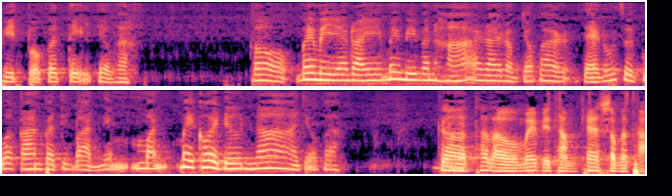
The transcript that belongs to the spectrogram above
ผิดปกติเจ้าค่ะ ก็ไม่มีอะไรไม่มีปัญหาอะไรหรอกเจ้าค่ะ แต่รู้สึกว่าการปฏิบัติเนี่ยมันไม่ค่อยเดินหน้าเจ้าค่ะ ก็ถ้าเราไม่ไปทำแค่สมถะ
